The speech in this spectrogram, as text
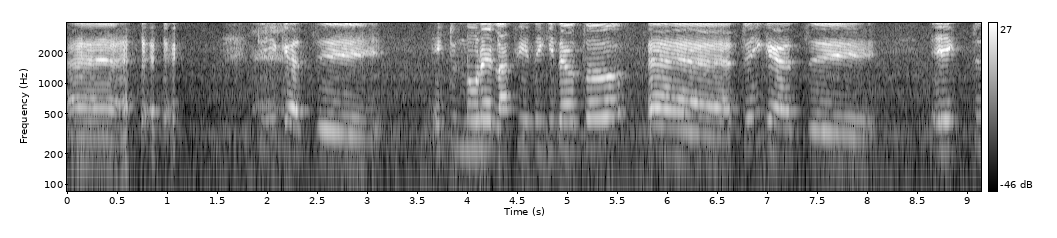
হ্যাঁ, ঠিক আছে। একটু নড়ে লাফিয়ে দেখি দাও তো। হ্যাঁ, ঠিক আছে। একটু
